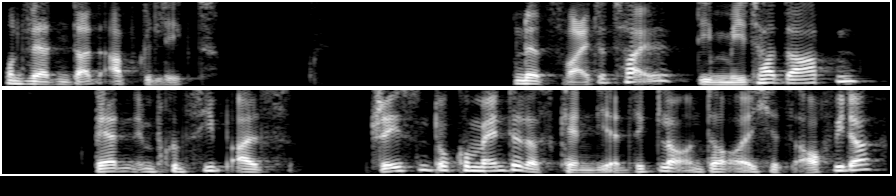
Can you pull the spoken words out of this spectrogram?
und werden dann abgelegt. Und der zweite Teil, die Metadaten, werden im Prinzip als JSON-Dokumente, das kennen die Entwickler unter euch jetzt auch wieder,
